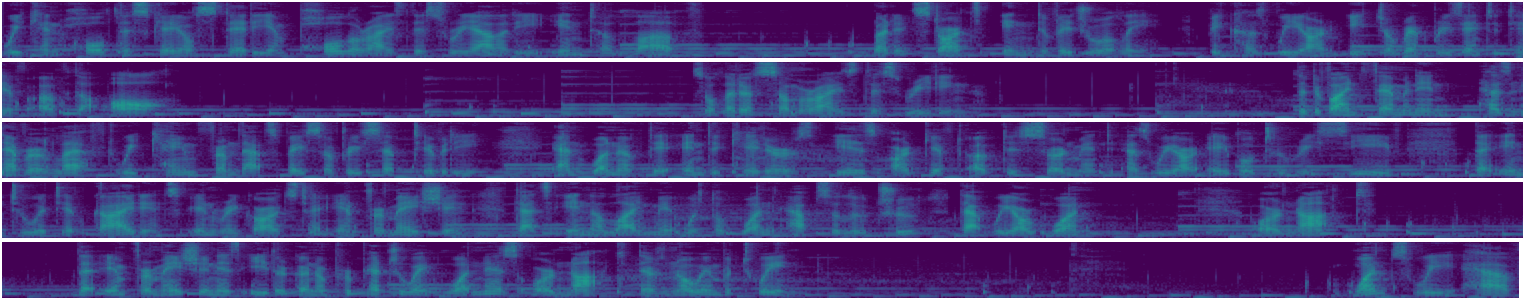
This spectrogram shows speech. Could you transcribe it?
we can hold the scale steady and polarize this reality into love. But it starts individually because we are each a representative of the all. So let us summarize this reading. The Divine Feminine has never left. We came from that space of receptivity, and one of the indicators is our gift of discernment as we are able to receive the intuitive guidance in regards to information that's in alignment with the one absolute truth that we are one or not. The information is either going to perpetuate oneness or not, there's no in between. Once we have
